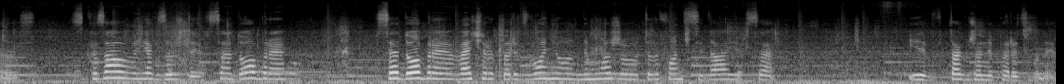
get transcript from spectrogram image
Е, Сказав, як завжди, все добре, все добре, ввечері передзвоню, не можу, телефон сідає, все. І так вже не передзвонив.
